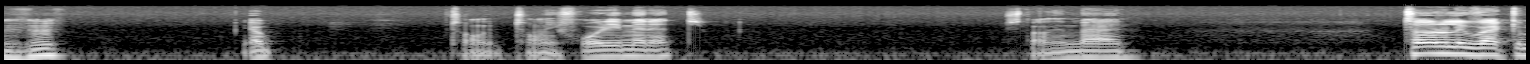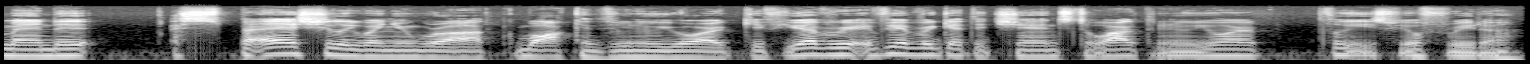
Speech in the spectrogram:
Mm Mhm. Yep. It's only it's only forty minutes. It's nothing bad. Totally recommend it especially when you walk walking through New York. If you ever if you ever get the chance to walk through New York, please feel free to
